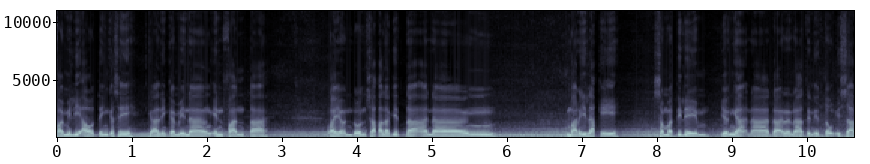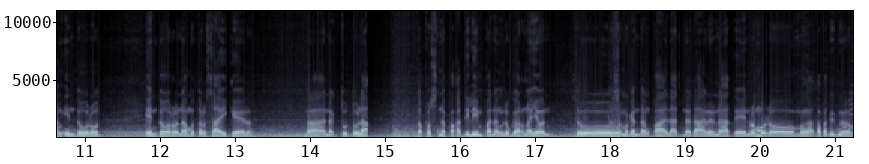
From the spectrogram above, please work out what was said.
Family outing kasi, galing kami ng Infanta. Ngayon, doon sa kalagitnaan ng Marilaki, sa madilim, yun nga, nadaanan natin itong isang enduro, enduro na motorcycle na nagtutulak tapos napakadilim pa ng lugar na yon. So sa magandang palad na daanan natin, mo no, mga kapatid no,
